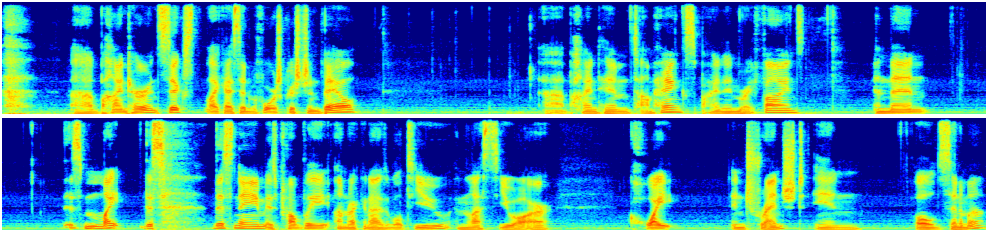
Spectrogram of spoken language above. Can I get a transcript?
Uh, behind her in sixth, like I said before, is Christian Bale. Uh, behind him, Tom Hanks. Behind him, Ralph Fiennes. And then this might this this name is probably unrecognizable to you unless you are quite entrenched in old cinema.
